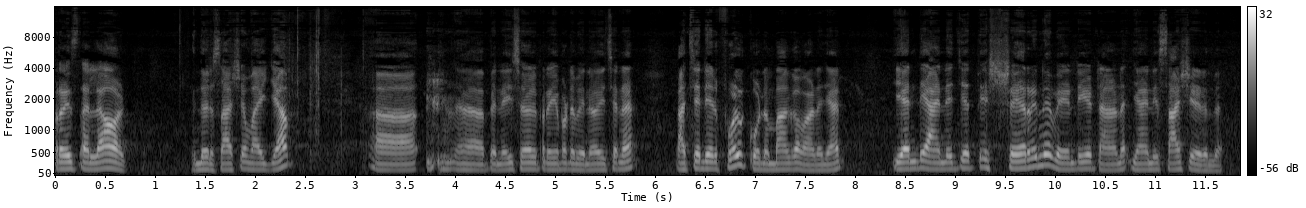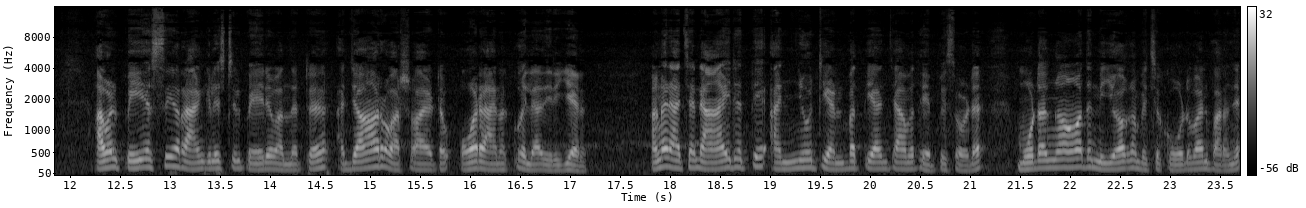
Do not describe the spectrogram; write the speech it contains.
പ്രൈസ് അല്ലോ ഇന്നൊരു സാക്ഷ്യം വായിക്കാം. പിന്നെ ഈശോയിൽ പ്രിയപ്പെട്ട വിനോദിച്ചന് അച്ഛന്റെ ഒരു ഫുൾ കുടുംബാംഗമാണ് ഞാൻ. എന്റെ അനുജത്തെ ഷെറിന് വേണ്ടിയിട്ടാണ് ഞാൻ ഈ സാക്ഷി എഴുതുന്നത്. അവൾ പി എസ് സി റാങ്ക് ലിസ്റ്റിൽ പേര് വന്നിട്ട് അഞ്ചാറ് വർഷമായിട്ട് ഒരനക്കും ഇല്ലാതിരിക്കുകയാണ്. അങ്ങനെ അച്ഛന്റെ ആയിരത്തി അഞ്ഞൂറ്റി എൺപത്തി അഞ്ചാമത്തെ എപ്പിസോഡ് മുടങ്ങാതെ നിയോഗം വെച്ച് കൂടുവാൻ പറഞ്ഞ്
